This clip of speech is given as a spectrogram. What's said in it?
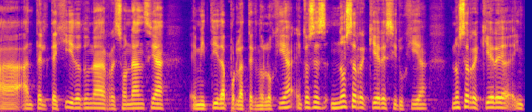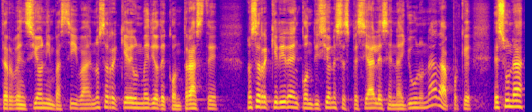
ante el tejido de una resonancia emitida por la tecnología, entonces no se requiere cirugía, no se requiere intervención invasiva, no se requiere un medio de contraste, no se requiere ir en condiciones especiales, en ayuno, nada, porque es una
